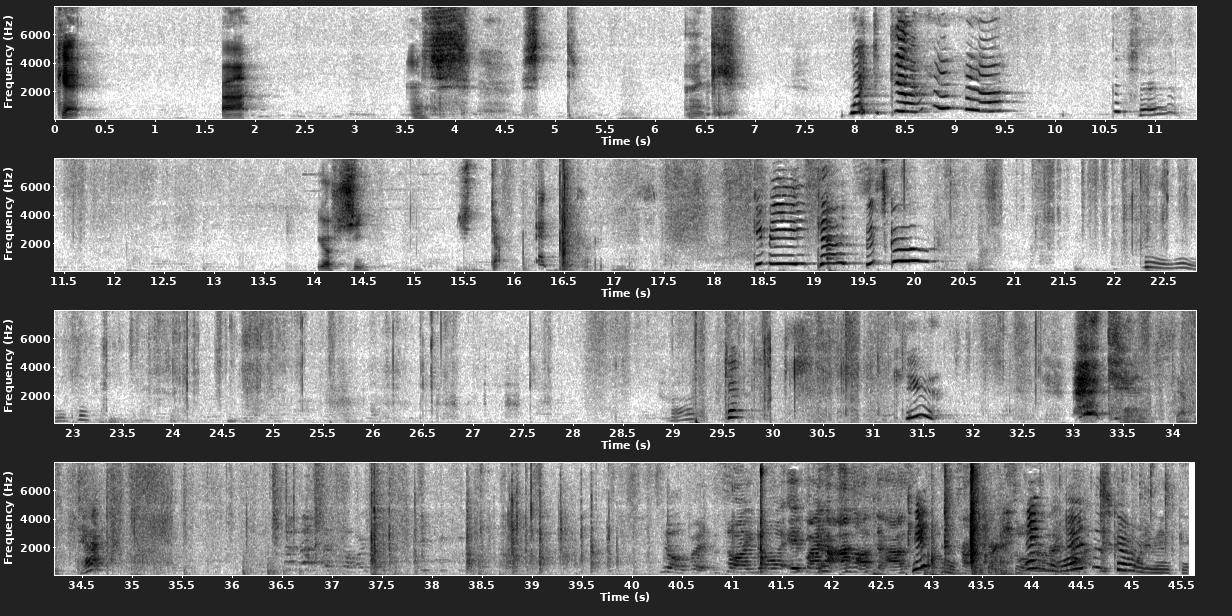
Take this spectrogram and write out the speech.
Okay. Uh. Okay. What? Yoshi. Stop. Give me cats, let's go. if I, I have to ask. Kitten. So hey, where did this go?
